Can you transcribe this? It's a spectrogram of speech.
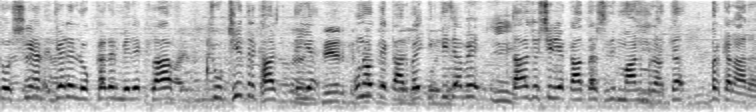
ਦੋਸ਼ੀਆਂ ਜਿਹੜੇ ਲੋਕਾਂ ਨੇ ਮੇਰੇ ਖਿਲਾਫ ਝੂਠੀ ਦਰਖਾਸਤ ਦਿੱਤੀ ਹੈ ਉਹਨਾਂ ਉੱਤੇ ਕਾਰਵਾਈ ਕੀਤੀ ਜਾਵੇ ਤਾਂ ਜੋ ਸ਼੍ਰੀ ਅਕਾਲ ਤਖਤ ਦੀ ਮਾਨ ਮਰਿਆਦਾ ਬਰਕਰਾਰ ਰਹੇ।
